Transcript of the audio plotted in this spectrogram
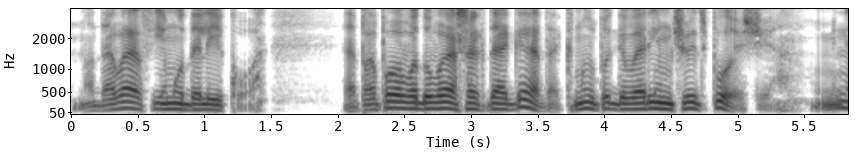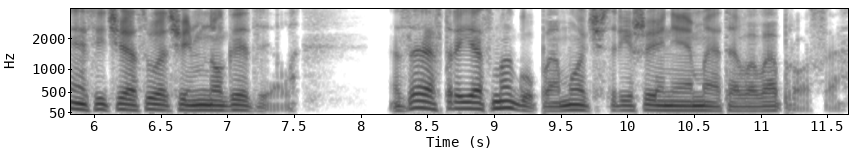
но до вас ему далеко». А по поводу ваших догадок мы поговорим чуть позже. У меня сейчас очень много дел. Завтра я смогу помочь с решением этого вопроса».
